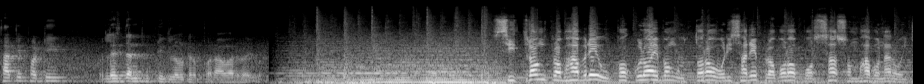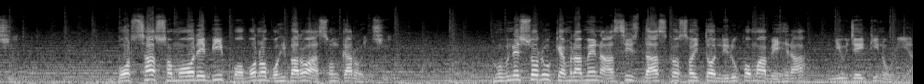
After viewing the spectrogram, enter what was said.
thirty forty less than fifty kilometre per hour ରହିବ ଶୀତରଙ୍ଗ ପ୍ରଭାବରେ ଉପକୂଳ ଏବଂ ଉତ୍ତର ଓଡ଼ିଶାରେ ପ୍ରବଳ ବର୍ଷା ସମ୍ଭାବନା ରହିଛି ବର୍ଷା ସମୟରେ ବି ପବନ ବହିବାର ଆଶଙ୍କା ରହିଛି ଭୁବନେଶ୍ୱରରୁ କ୍ୟାମେରାମ୍ୟାନ୍ ଆଶିଷ ଦାସଙ୍କ ସହିତ ନିରୁପମା ବେହେରା ନ୍ୟୁଜ୍ ଏଇଟିନ୍ ଓଡ଼ିଆ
